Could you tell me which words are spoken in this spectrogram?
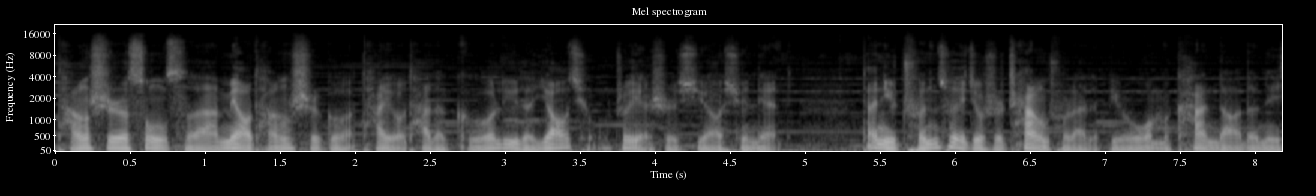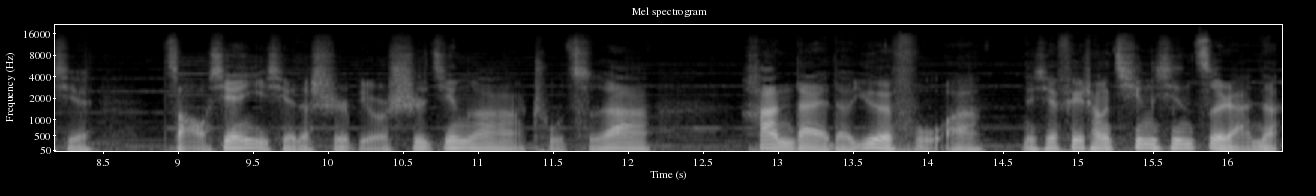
唐诗宋词啊，庙堂诗歌，它有它的格律的要求，这也是需要训练的。但你纯粹就是唱出来的，比如我们看到的那些早先一些的诗，比如《诗经》啊、《楚辞》啊、汉代的乐府啊，那些非常清新自然的，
